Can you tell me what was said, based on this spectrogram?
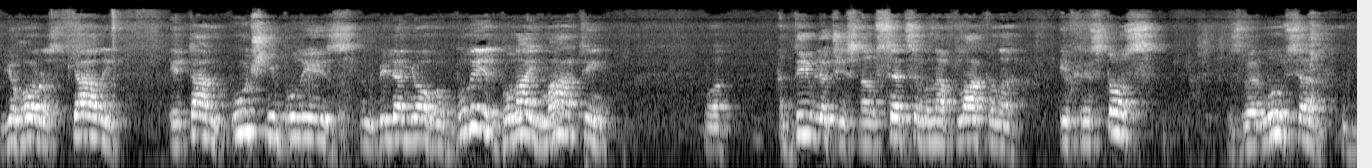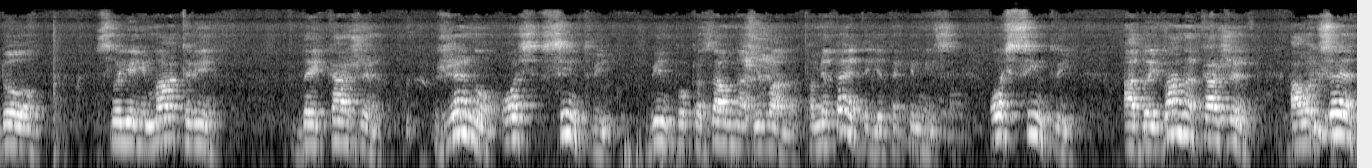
його розп'яли, і там учні були біля нього, були, була й мати. От, дивлячись на все це, вона плакала. І Христос звернувся до своєї матері, де й каже, Жено, ось син твій, він показав на Івана. Пам'ятаєте, є таке місце? Ось син твій. А до Івана каже, а оце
